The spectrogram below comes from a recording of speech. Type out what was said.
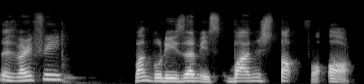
So it's very free. One Buddhism is one stop for all.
